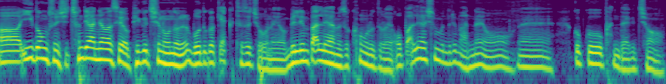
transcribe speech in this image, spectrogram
아, 이동순 씨, 천디 안녕하세요. 비 그친 오늘 모두가 깨끗해서 좋으네요. 밀린 빨래 하면서 콩으로 들어요. 오, 빨래 하시는 분들이 많네요. 네, 꿉꿉한데, 그쵸?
